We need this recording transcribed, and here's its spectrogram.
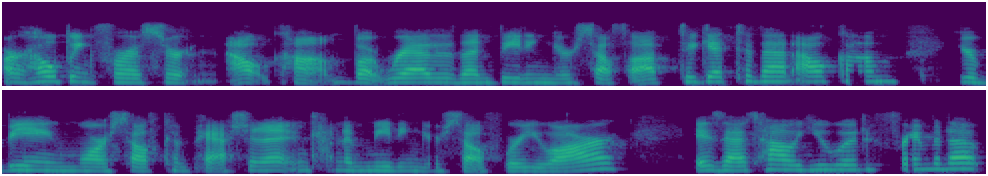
are hoping for a certain outcome, but rather than beating yourself up to get to that outcome, you're being more self compassionate and kind of meeting yourself where you are. Is that how you would frame it up?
